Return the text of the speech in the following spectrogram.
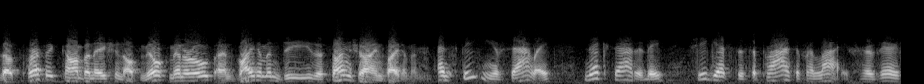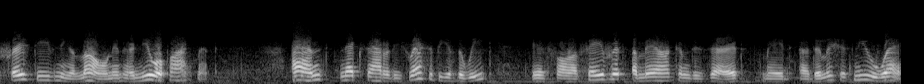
The perfect combination of milk minerals and vitamin D, the sunshine vitamin. And speaking of Sally, next Saturday she gets the surprise of her life, her very first evening alone in her new apartment. And next Saturday's recipe of the week is for a favorite American dessert made a delicious new way.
